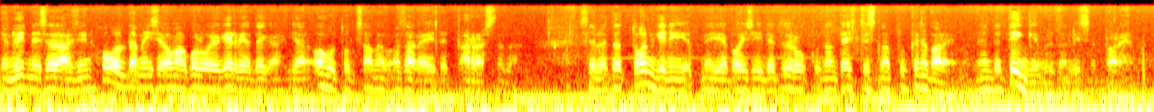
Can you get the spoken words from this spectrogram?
ja nüüd me seda siin hooldame ise oma kulu ja kirjadega ja ohutult saame vasarheidet harrastada selle tõttu ongi nii, et meie poisid ja tüdrukud on teistest natukene paremad, nende tingimused on lihtsalt paremad.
